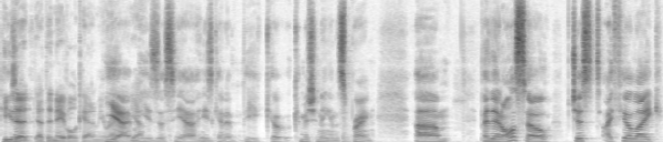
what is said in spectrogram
He's at, at the Naval Academy, right? yeah, I mean, he's just, yeah, he's going to be co- commissioning in the spring. Um, but then also, just I feel like,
